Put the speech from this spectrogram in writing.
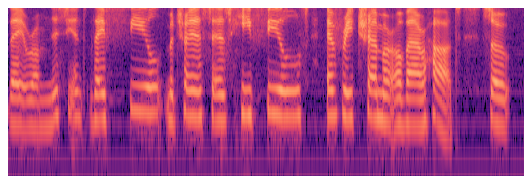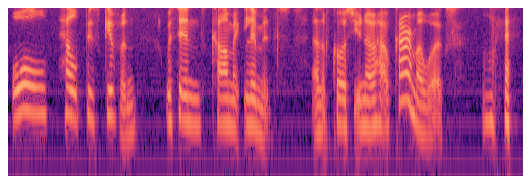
they are omniscient, they feel, Maitreya says, he feels every tremor of our heart. So all help is given within karmic limits. And of course, you know how karma works.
